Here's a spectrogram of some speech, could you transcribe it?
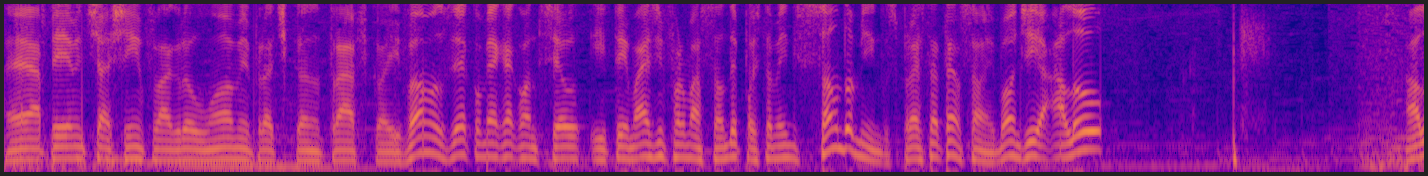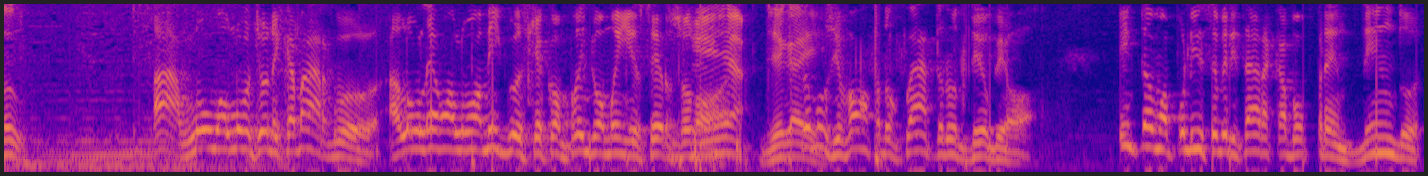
É, a PM de Xaxim flagrou um homem praticando tráfico aí. Vamos ver como é que aconteceu e tem mais informação depois também de São Domingos. Presta atenção aí. Bom dia. Alô? Alô? Alô, alô, Johnny Camargo. Alô, Léo, alô, amigos que acompanham o Amanhecer Sonoro. dia. Diga aí. Estamos de volta no quadro DBO. Então, a Polícia Militar acabou prendendo,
